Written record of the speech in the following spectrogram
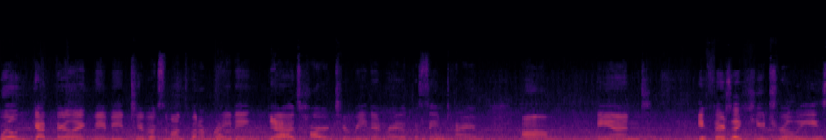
will get through like maybe two books a month when I'm writing. You Yeah. know, it's hard to read and write at the same time. Um, and if there's a huge release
